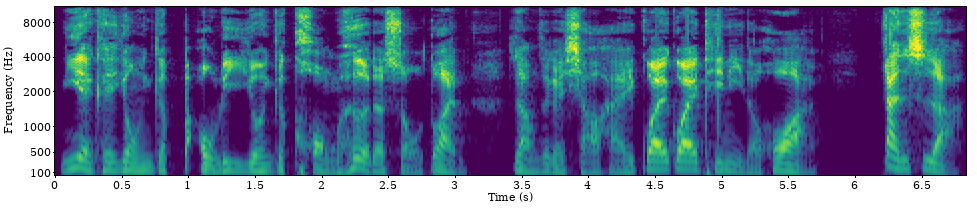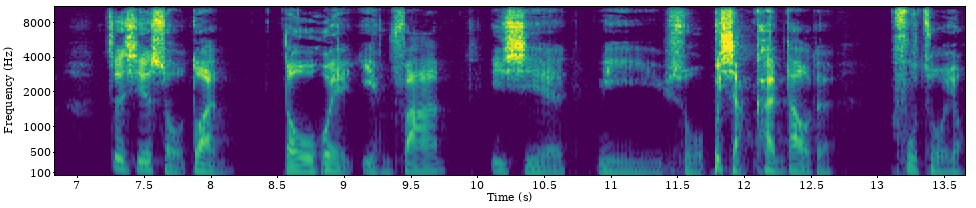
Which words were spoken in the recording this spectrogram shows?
你也可以用一个暴力、用一个恐吓的手段，让这个小孩乖乖听你的话。但是啊，这些手段都会引发一些你所不想看到的副作用。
